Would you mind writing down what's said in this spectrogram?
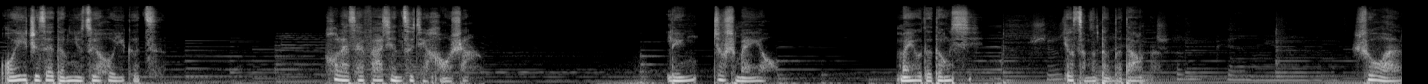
我一直在等你最后一个字。”后来才发现自己好傻，零就是没有，没有的东西，又怎么等得到呢？说完，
